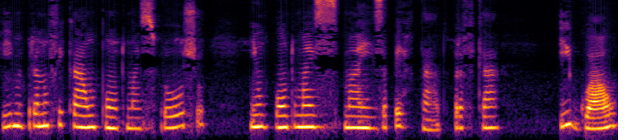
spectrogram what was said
firme para não ficar um ponto mais frouxo e um ponto mais, mais apertado, para ficar igual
